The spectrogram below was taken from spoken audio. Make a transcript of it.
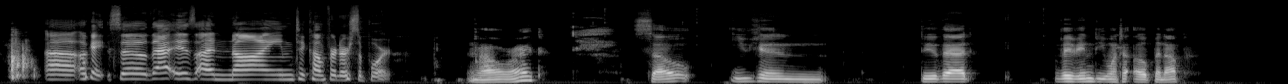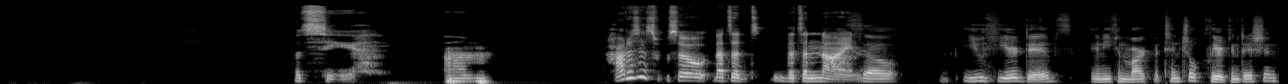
uh, okay, so that is a nine to comfort or support. All right. So you can do that. Vivian, do you want to open up? Let's see. Um how does this so that's a that's a 9. So you hear dibs, and you can mark potential clear condition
